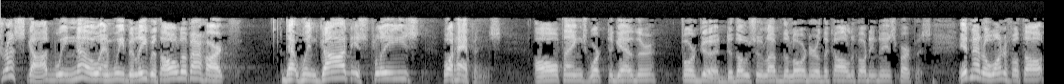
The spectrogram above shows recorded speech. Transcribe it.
trust God, we know and we believe with all of our heart that when God is pleased, what happens? All things work together for good to those who love the Lord or are the called according to his purpose. Isn't that a wonderful thought?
